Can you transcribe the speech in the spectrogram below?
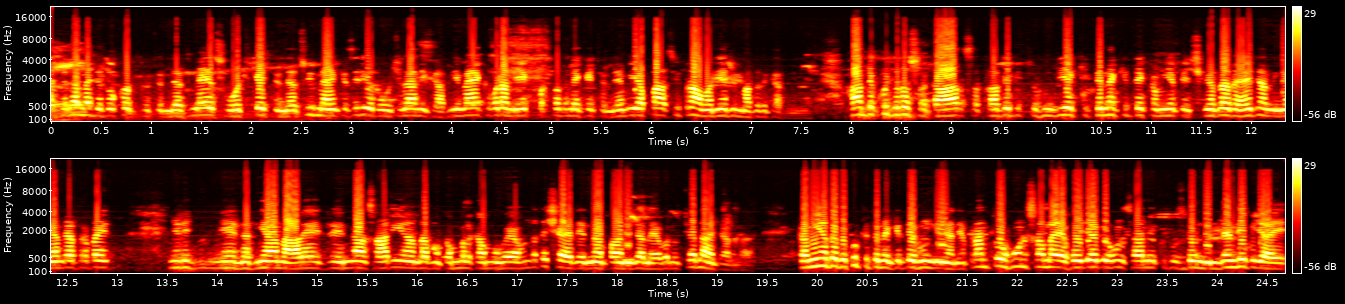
ਅੱਜ ਨਾ ਮੈਂ ਜਦੋਂ ਘਰ ਚੱਲਿਆ ਸੀ, ਮੈਂ ਇਹ ਸੋਚ ਕੇ ਚੱਲਿਆ ਸੀ, ਮੈਂ ਕਿਸੇ ਦੀ ਆਲੋਚਨਾ ਨਹੀਂ ਕਰਨੀ, ਮੈਂ ਇੱਕ ਬੜਾ ਨੇਕ ਪਰਪਸ ਲੈ ਕੇ ਚੱਲਿਆ ਵੀ ਆਪਾਂ ਅਸੀਂ ਭਰਾਵਾਂ ਦੀ ਅੱਜ ਮਦਦ ਕਰਨੀ ਹੈ। ਹਾਂ, ਦੇਖੋ ਜਦੋਂ ਸਰਕਾਰ ਸੱਤਾ ਦੇ ਵਿੱਚ ਹੁੰਦੀ ਹੈ, ਕਿਤੇ ਨਾ ਕਿਤੇ ਕਮੀਆਂ ਪੇਸ਼ੀਆਂ ਤਾਂ ਰਹਿ ਜਾਂਦੀਆਂ ਨੇ ਅਦਰਵਾਈਜ਼ ਜਿਹੜੀ ਇਹ ਨਦੀਆਂ ਨਾਲੇ ਡਰੇਨਾਂ ਸਾਰੀਆਂ ਦਾ ਮੁਕੰਮਲ ਕੰਮ ਹੋਇਆ ਹੁੰਦਾ ਤੇ ਸ਼ਾਇਦ ਇੰਨਾ ਪਾਣੀ ਦਾ ਲੈਵਲ ਉੱਚਾ ਨਾ ਜਾਂਦਾ ਕਮੀਆਂ ਤਾਂ ਦੇਖੋ ਕਿਤੇ ਨਾ ਕਿਤੇ ਹੁੰਦੀਆਂ ਨੇ ਪਰੰਤੂ ਹੁਣ ਸਮਾਂ ਇਹੋ ਜਿਹਾ ਵੀ ਹੁਣ ਸਾਨੂੰ ਇੱਕ ਦੂਸਰੇ ਨੂੰ ਨਿੰਦਣ ਦੀ ਬਜਾਏ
